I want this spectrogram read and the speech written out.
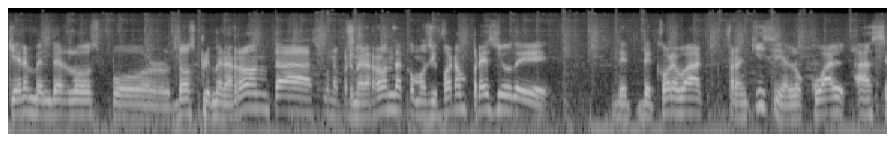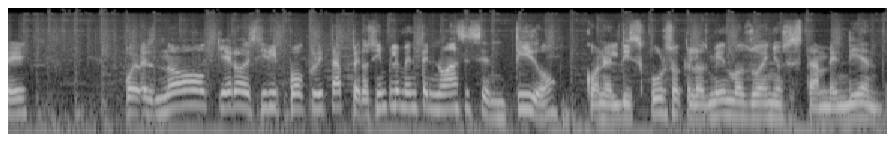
quieren venderlos por dos primeras rondas, una primera ronda, como si fuera un precio de, de, de coreback franquicia, lo cual hace pues no quiero decir hipócrita, pero simplemente no hace sentido con el discurso que los mismos dueños están vendiendo.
